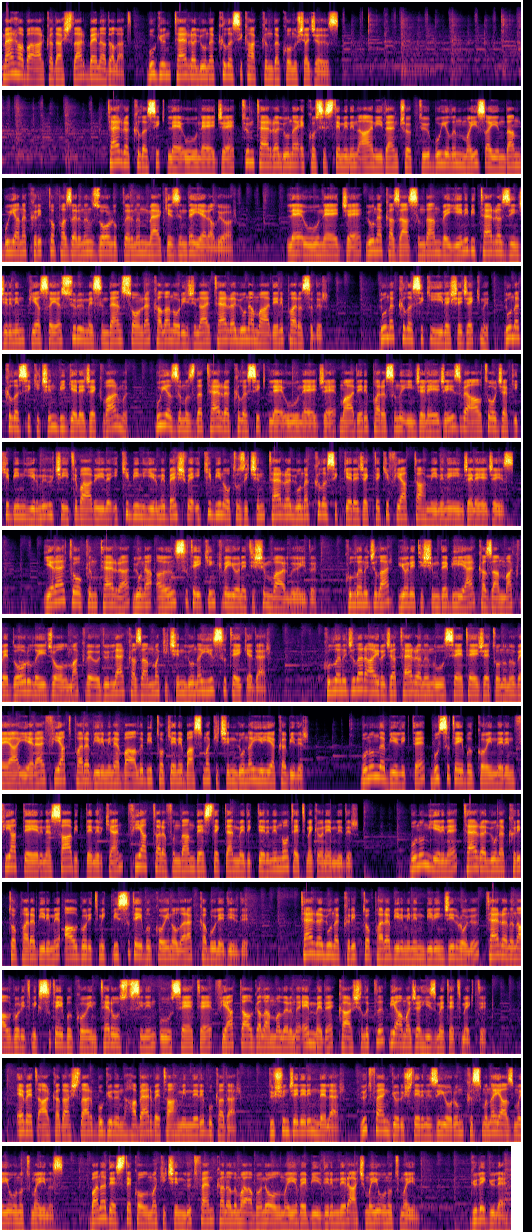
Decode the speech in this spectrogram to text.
Merhaba arkadaşlar ben Adalat. Bugün Terra Luna Klasik hakkında konuşacağız. Terra Klasik LUNC, tüm Terra Luna ekosisteminin aniden çöktüğü bu yılın Mayıs ayından bu yana kripto pazarının zorluklarının merkezinde yer alıyor. LUNC, Luna kazasından ve yeni bir Terra zincirinin piyasaya sürülmesinden sonra kalan orijinal Terra Luna madeni parasıdır. Luna Klasik iyileşecek mi? Luna Klasik için bir gelecek var mı? Bu yazımızda Terra Klasik LUNC madeni parasını inceleyeceğiz ve 6 Ocak 2023 itibarıyla 2025 ve 2030 için Terra Luna Klasik gelecekteki fiyat tahminini inceleyeceğiz. Yerel token Terra, Luna ağın staking ve yönetişim varlığıydı. Kullanıcılar, yönetişimde bir yer kazanmak ve doğrulayıcı olmak ve ödüller kazanmak için Luna'yı stake eder. Kullanıcılar ayrıca Terra'nın UST jetonunu veya yerel fiyat para birimine bağlı bir tokeni basmak için Luna'yı yakabilir. Bununla birlikte, bu stablecoin'lerin fiyat değerine sabitlenirken, fiyat tarafından desteklenmediklerini not etmek önemlidir. Bunun yerine, Terra Luna kripto para birimi algoritmik bir stablecoin olarak kabul edildi. Terra Luna kripto para biriminin birincil rolü, Terra'nın algoritmik stablecoin Terra UST'sinin UST fiyat dalgalanmalarını emmede karşılıklı bir amaca hizmet etmekti. Evet arkadaşlar bugünün haber ve tahminleri bu kadar. Düşüncelerin neler? Lütfen görüşlerinizi yorum kısmına yazmayı unutmayınız. Bana destek olmak için lütfen kanalıma abone olmayı ve bildirimleri açmayı unutmayın. Güle güle.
